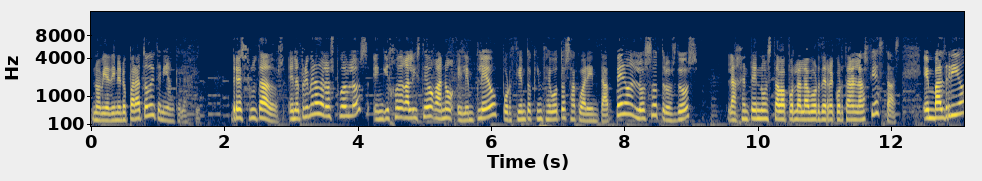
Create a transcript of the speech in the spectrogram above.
No había dinero para todo y tenían que elegir. Resultados. En el primero de los pueblos, en Guijo de Galisteo ganó el empleo por 115 votos a 40, pero en los otros dos la gente no estaba por la labor de recortar en las fiestas. En Valrío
